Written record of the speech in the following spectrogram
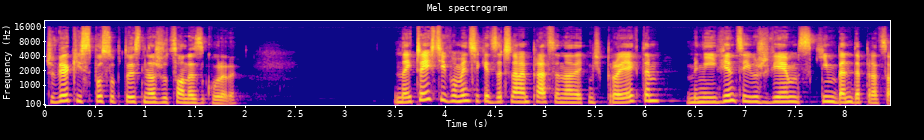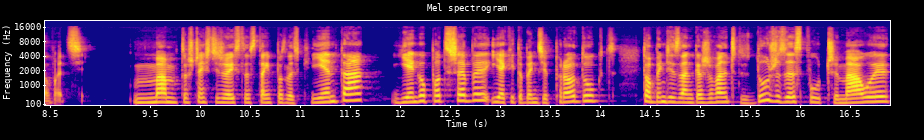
czy w jakiś sposób to jest narzucone z góry? Najczęściej w momencie, kiedy zaczynamy pracę nad jakimś projektem, mniej więcej już wiem, z kim będę pracować. Mam to szczęście, że jestem w stanie poznać klienta, jego potrzeby, jaki to będzie produkt, kto będzie zaangażowany, czy to jest duży zespół, czy mały.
